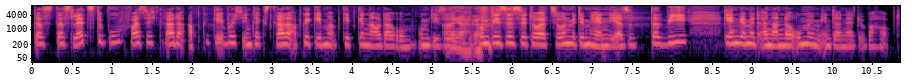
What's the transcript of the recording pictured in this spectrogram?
Das, das letzte Buch, was ich gerade abgegeben, wo ich den Text gerade abgegeben habe, geht genau darum, um diese, ah, ja. um diese Situation mit dem Handy. Also da, wie gehen wir miteinander um im Internet überhaupt?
